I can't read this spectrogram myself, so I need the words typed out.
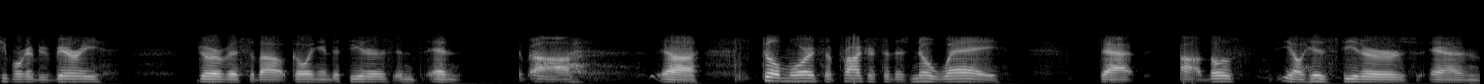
people are going to be very nervous about going into theaters. And and uh, uh, Phil Morris of Proctor said there's no way that uh, those you know his theaters and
